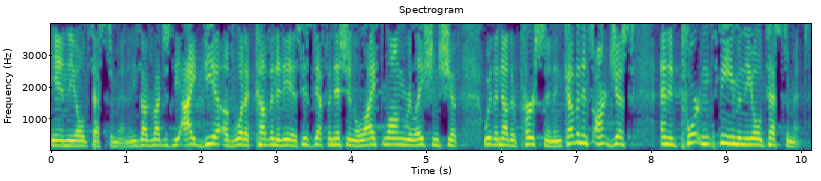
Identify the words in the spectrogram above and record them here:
in the Old Testament. And he talked about just the idea of what a covenant is, his definition, a lifelong relationship with another person. And covenants aren't just an important theme in the Old Testament.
